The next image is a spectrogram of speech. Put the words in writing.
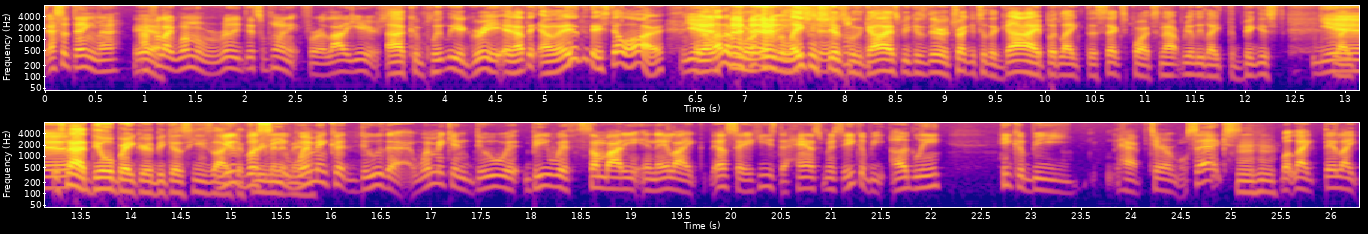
That's the thing, man. I feel like women were really disappointed for a lot of years. I completely agree, and I think I, mean, I think they still are. Yeah. and a lot of them are in relationships with guys because they're attracted to the guy, but like the sex part's not really like the biggest. yeah, Like it's not a deal breaker because he's like you, a but three see, minute man. women could do that. Women can do it. Be with somebody, and they like they'll say he's the handsomest. He could be ugly. He could be have terrible sex. Mhm. But like they're like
